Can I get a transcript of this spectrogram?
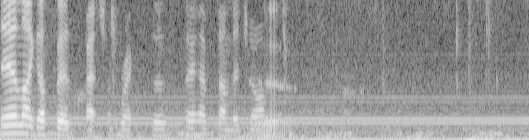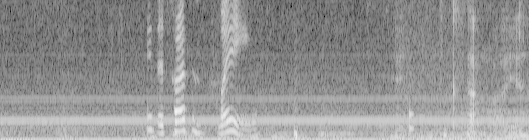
They're like our first batch of Rexes. They have done their job. Yeah. Hey, the Titan's playing. Looks that way, yeah.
